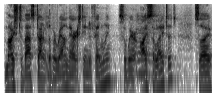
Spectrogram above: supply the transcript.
most of us don't live around our extended family, so we're mm. isolated. So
